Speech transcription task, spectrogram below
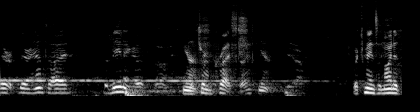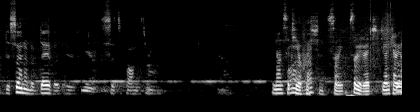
They're, they're anti the meaning of uh, Yeah. the term Christ, right? Yeah. Yeah. Which means anointed descendant of David who Yeah. sits upon the throne. In answer to Oh, your huh? question, sorry, sorry, Reg, do you want to carry Go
